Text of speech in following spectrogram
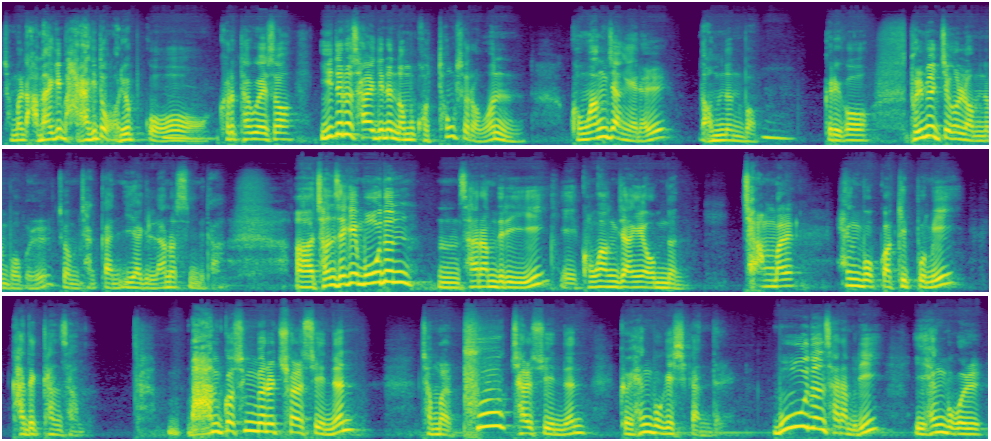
정말 남에게 말하기도 어렵고 그렇다고 해서 이대로 살기는 너무 고통스러운 공황장애를 넘는 법 그리고 불면증을 넘는 법을 좀 잠깐 이야기를 나눴습니다. 아, 전 세계 모든 음, 사람들이 이 공황장애 없는 정말 행복과 기쁨이 가득한 삶, 마음껏 숙면을 취할 수 있는 정말 푹 잘 수 있는 그 행복의 시간들. 모든 사람들이 이 행복을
